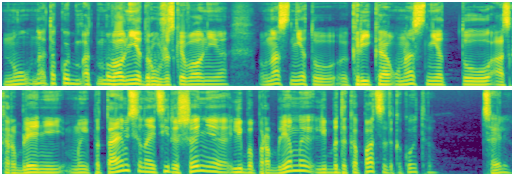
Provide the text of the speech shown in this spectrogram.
ну, на такой волне, дружеской волне. У нас нету крика, у нас нету оскорблений. Мы пытаемся найти решение либо проблемы, либо докопаться до какой-то цели.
